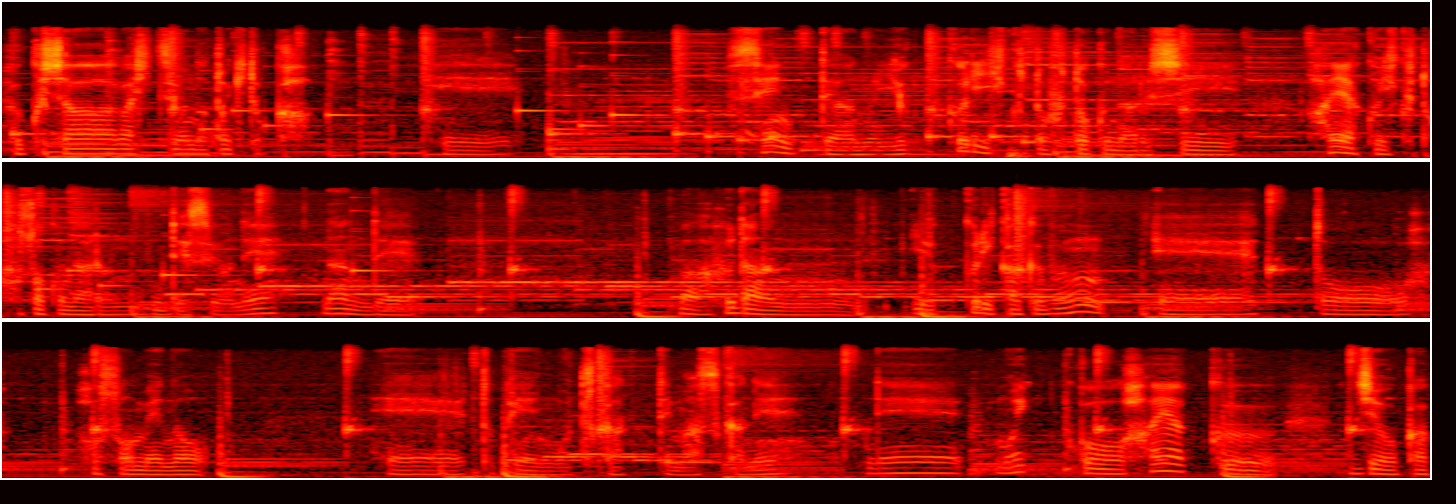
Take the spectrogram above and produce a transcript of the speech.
複写が必要な時とか、えー、線ってあのゆっくり引くと太くなるし早く引くと細くなるんですよね。なんでまあ普段ゆっくり書く分えー、っと細めのえー、っとペンを使ってますかね。でもう一個早く字を書く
